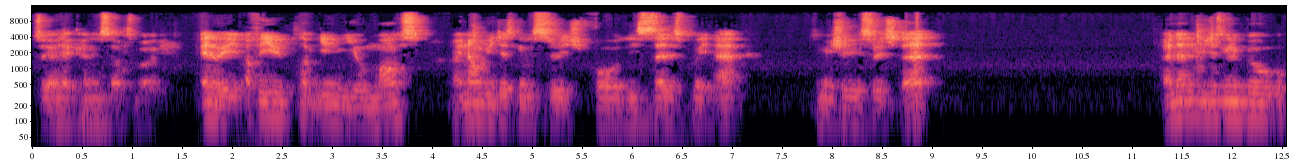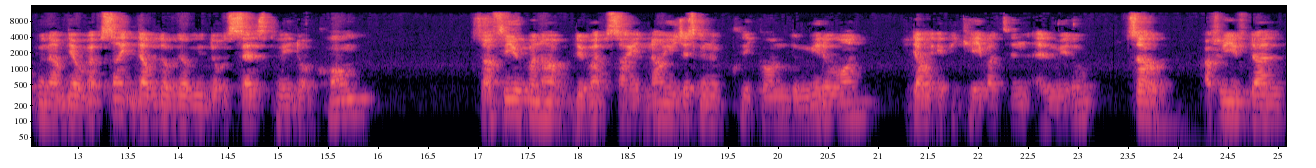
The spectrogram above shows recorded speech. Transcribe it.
So yeah that kinda sucks but anyway after you plug in your mouse right now we're just gonna search for the CetusPlay app so make sure you search that. And then we're just gonna go open up their website www.cetusplay.com so after you open up the website now you're just gonna click on the middle one. The download APK button at the middle. So after you've done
